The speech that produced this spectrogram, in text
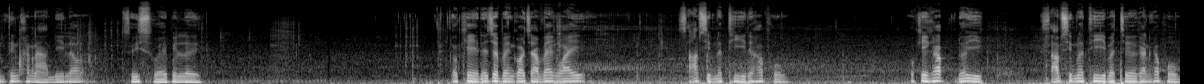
ำถึงขนาดนี้แล้วสวยๆไปเลย โอเคเดี๋ยวจะเป็นก็จะแวกไว้ 30 นาทีนะครับผม โอเคครับ เดี๋ยวอีก 30 นาทีมาเจอกันครับผม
